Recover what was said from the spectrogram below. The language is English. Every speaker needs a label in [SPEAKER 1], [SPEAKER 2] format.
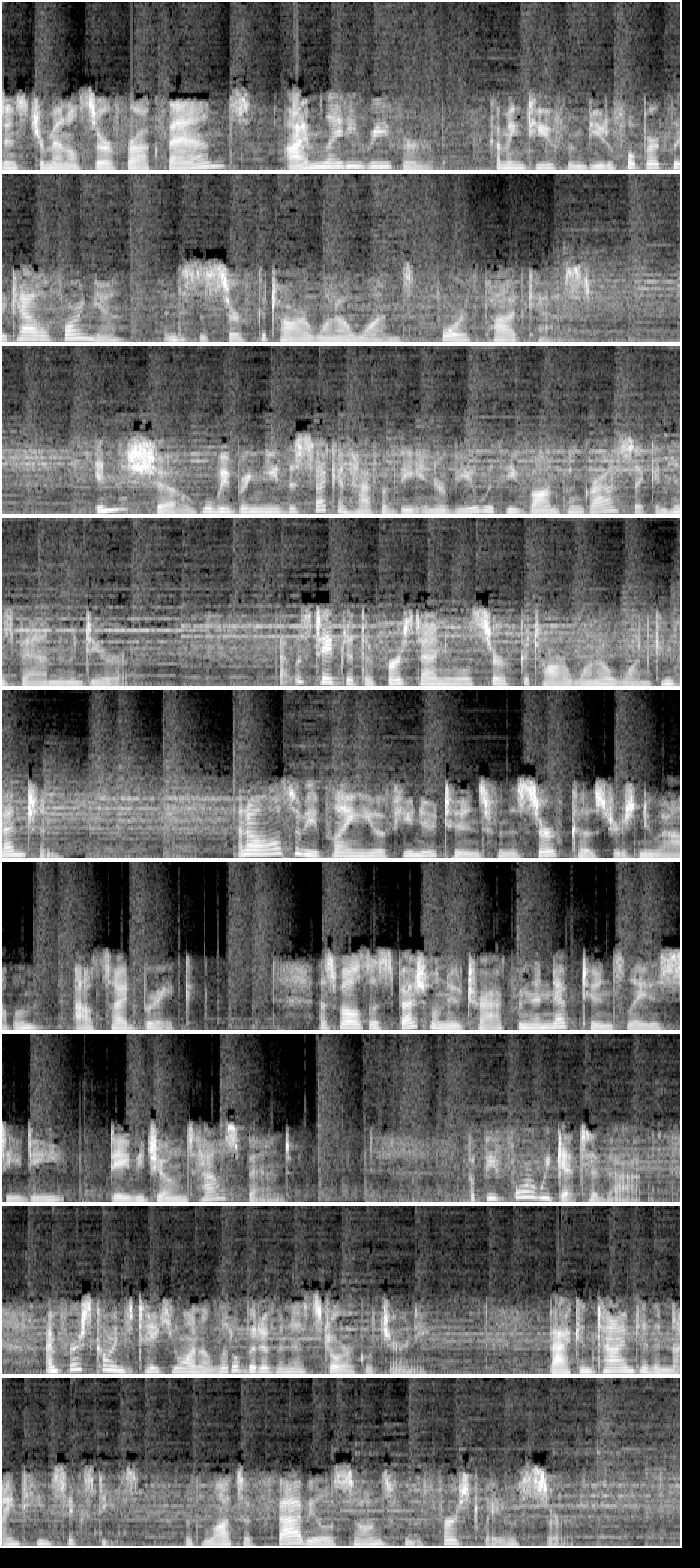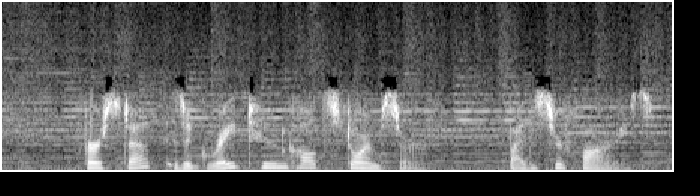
[SPEAKER 1] Instrumental surf rock fans. I'm Lady Reverb, coming to you from beautiful Berkeley, California, and this is Surf Guitar 101's fourth podcast. In this show, we'll be bringing you the second half of the interview with Ivan Pongracic and his band, the Madeira. That was taped at the first annual Surf Guitar 101 convention. And I'll also be playing you a few new tunes from the Surf Coasters' new album, Outside Break, as well as a special new track from the Neptunes' latest CD, Davy Jones House Band. But before we get to that, I'm first going to take you on a little bit of an historical journey. Back in time to the 1960s, with lots of fabulous songs from the first wave of surf. First up is a great tune called Storm Surf by the Surfaris.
